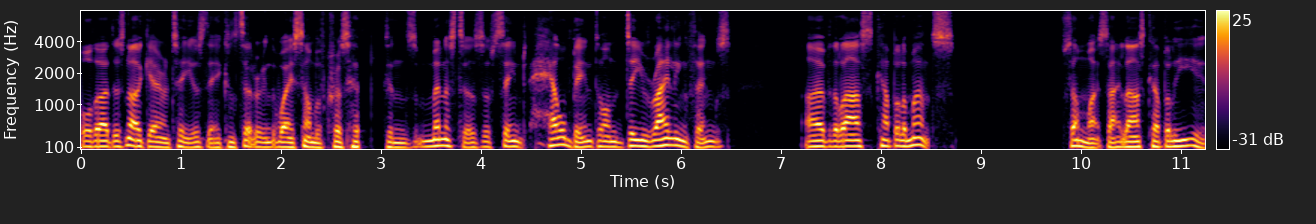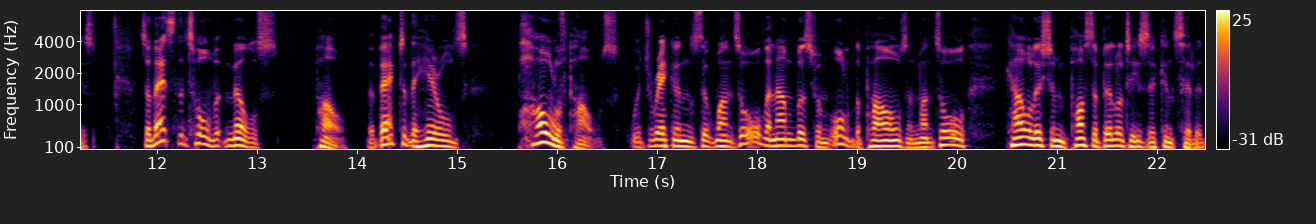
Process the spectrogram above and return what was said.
although there's no guarantee, is there, considering the way some of Chris Hipkins' ministers have seemed hell bent on derailing things over the last couple of months. Some might say last couple of years. So that's the Talbot Mills poll. But back to the Herald's poll of polls, which reckons that once all the numbers from all of the polls and once all coalition possibilities are considered,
